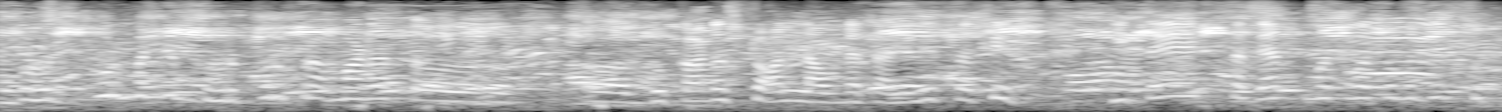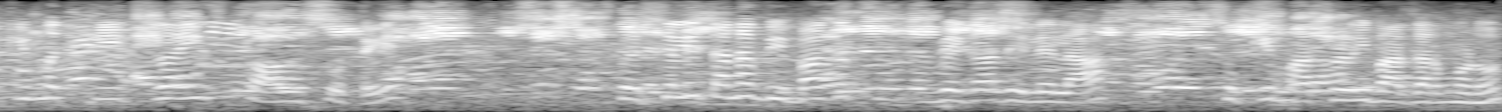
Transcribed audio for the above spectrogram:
भरपूर म्हणजे भरपूर प्रमाणात दुकानं स्टॉल लावण्यात आलेली. तशीच इथे सगळ्यात महत्त्वाचं म्हणजे सुकी मच्छीचाही स्टॉल्स होते. स्पेशली त्यांना विभागच वेगळा दिलेला सुकी मासळी बाजार म्हणून.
